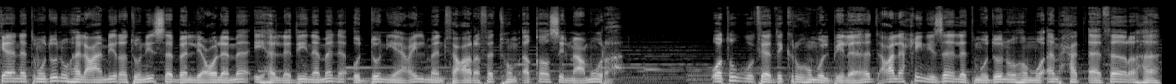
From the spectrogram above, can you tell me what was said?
كانت مدنها العامرة نسبا لعلمائها الذين ملأوا الدنيا علما فعرفتهم أقاصي المعمورة. وطوف ذكرهم البلاد على حين زالت مدنهم وأمحت آثارها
